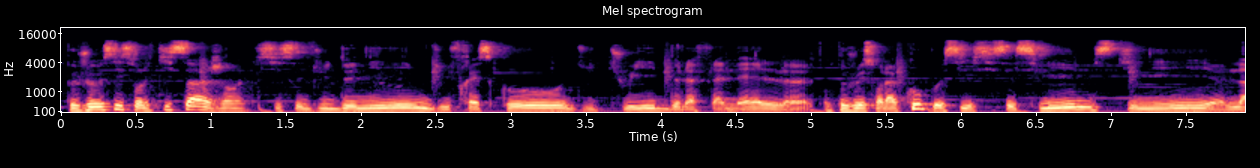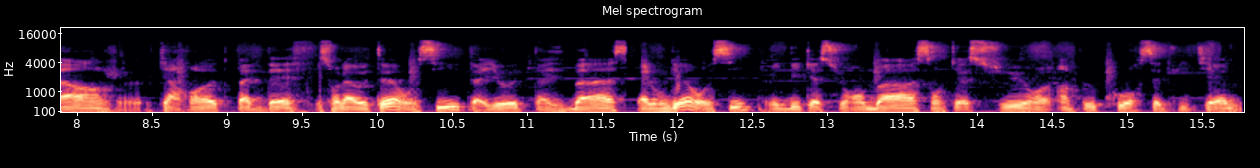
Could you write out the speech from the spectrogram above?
On peut jouer aussi sur le tissage, hein, si c'est du denim, du fresco, du tweed, de la flanelle. On peut jouer sur la coupe aussi, si c'est slim, skinny, large, carotte, pas de def. Et sur la hauteur aussi, taille haute, taille basse. La longueur aussi, avec des cassures en bas, sans cassure, un peu court, 7 8 e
